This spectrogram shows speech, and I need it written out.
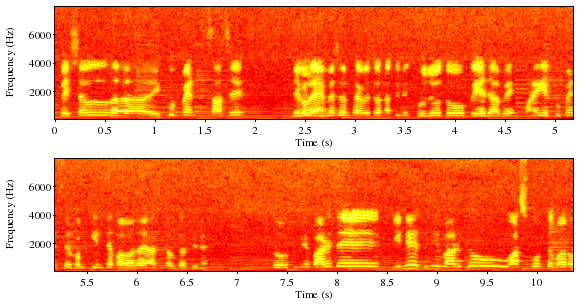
স্পেশাল ইকুইপমেন্টস আছে, যেগুলো অ্যামাজন ফ্যামাজনে তুমি খুঁজেও তো পেয়ে যাবে। অনেক ইকুইপমেন্টস এরকম কিনতে পাওয়া যায় আজকালকার দিনে। তো তুমি বাড়িতে কিনে তুমি বাড়িতেও ওয়াশ করতে পারো।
